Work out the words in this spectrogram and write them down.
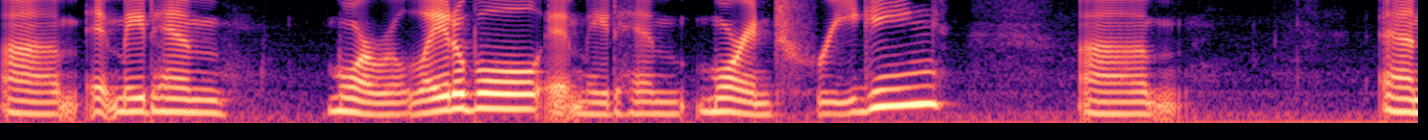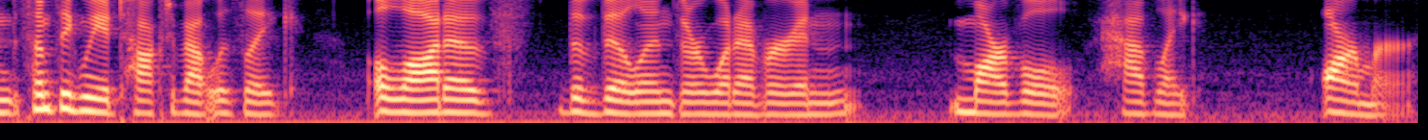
Um, it made him more relatable. It made him more intriguing. Um, and something we had talked about was like a lot of the villains or whatever in Marvel have like armor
